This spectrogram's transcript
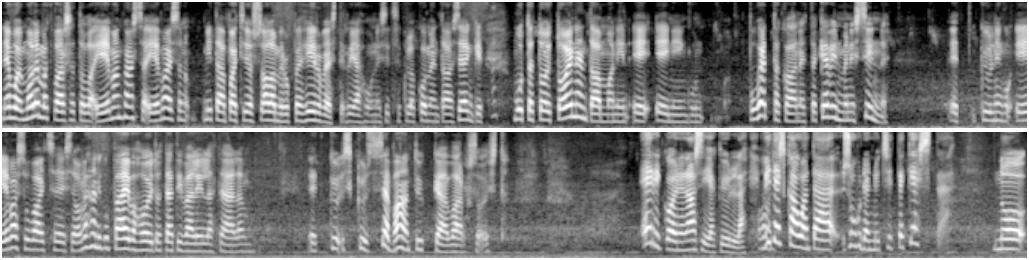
ne voi molemmat varsat olla Eevan kanssa. Eeva ei sano mitään, paitsi jos Alami rupeaa hirveästi riehuun, niin sitten se kyllä komentaa senkin. Mutta toi toinen tamma, niin ei, ei niin kuin puhettakaan, että Kevin menisi sinne. Et kyllä niin kuin Eeva suvaitsee, se on vähän niin kuin päivähoito täti välillä täällä. Et kyllä, kyllä se vaan tykkää varsoista. Erikoinen asia kyllä. On. Mites kauan tämä suhde nyt sitten kestää? No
